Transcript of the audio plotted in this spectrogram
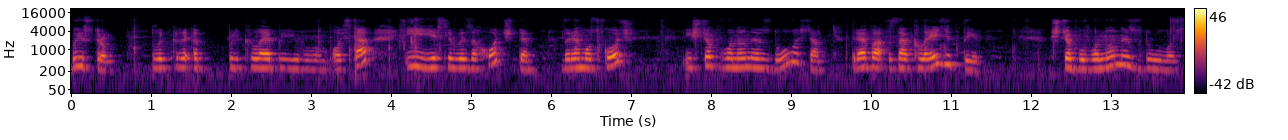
швидко приклеюємо ось так. І якщо ви захочете, беремо скотч і щоб воно не здулося, треба заклеїти, щоб воно не здулось,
